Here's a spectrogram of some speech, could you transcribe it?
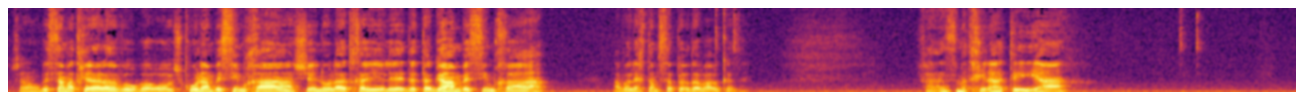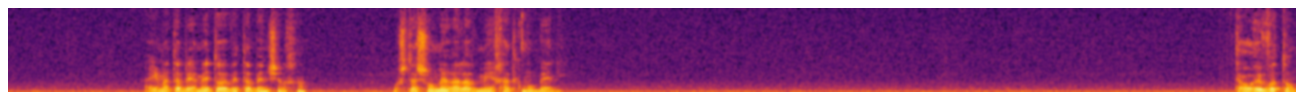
עכשיו, המכבסה מתחילה לעבור בראש, כולם בשמחה שנולד לך ילד, אתה גם בשמחה, אבל איך אתה מספר דבר כזה? ואז מתחילה התהייה, האם אתה באמת אוהב את הבן שלך? או שאתה שומר עליו מאחד כמו בני? אתה אוהב אותו?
